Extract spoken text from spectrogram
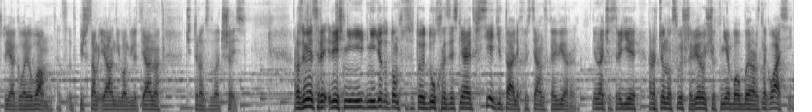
что я говорю вам. Это пишет сам Иоанн Евангелиана 14.26. Разумеется, речь не, не идет о том, что Святой Дух разъясняет все детали христианской веры, иначе среди рожденных свыше верующих не было бы разногласий.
